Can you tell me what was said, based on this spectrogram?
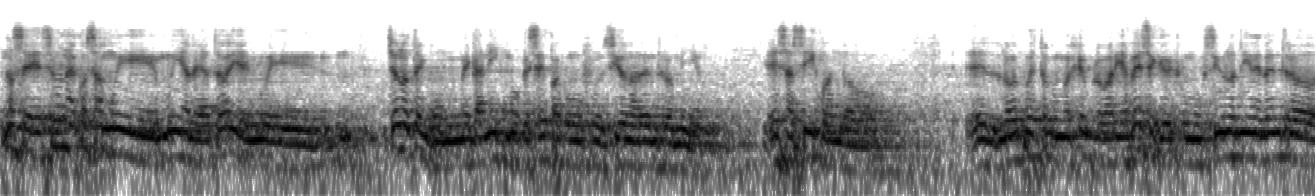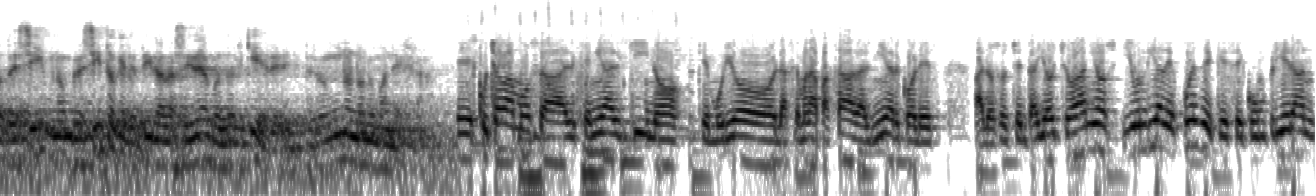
No sé, es una cosa muy, muy aleatoria y muy... Yo no tengo un mecanismo que sepa cómo funciona dentro mío. Es así cuando eh, lo he puesto como ejemplo varias veces, que es como si uno tiene dentro de sí un hombrecito que le tira las ideas cuando él quiere, pero uno no lo maneja. Eh, escuchábamos al genial Kino, que murió la semana pasada, el miércoles, a los 88 años, y un día después de que se cumplieran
